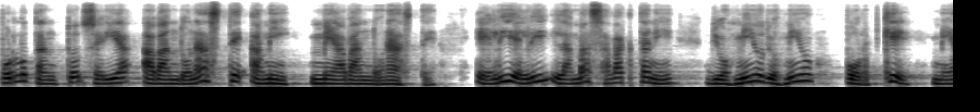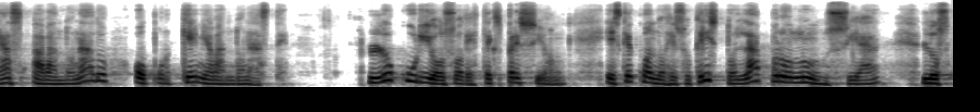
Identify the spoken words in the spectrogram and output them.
Por lo tanto, sería abandonaste a mí, me abandonaste. Eli, Eli, lama sabactani, Dios mío, Dios mío, ¿por qué me has abandonado o por qué me abandonaste? Lo curioso de esta expresión es que cuando Jesucristo la pronuncia, los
